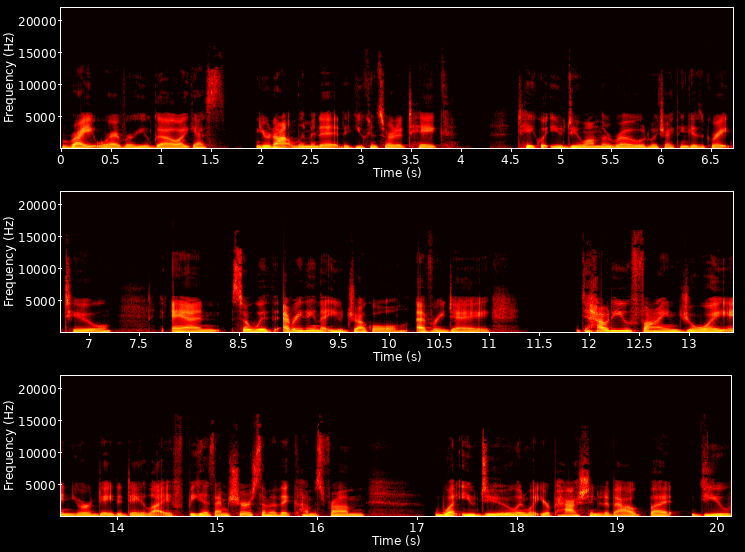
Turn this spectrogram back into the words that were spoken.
write wherever you go, I guess you're not limited. You can sort of take take what you do on the road, which I think is great too. And so with everything that you juggle every day, how do you find joy in your day-to-day life? Because I'm sure some of it comes from what you do and what you're passionate about, but do you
